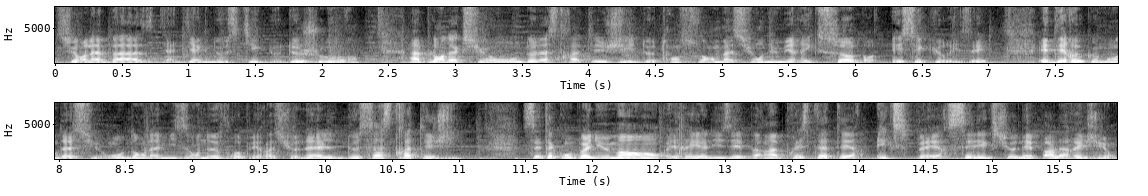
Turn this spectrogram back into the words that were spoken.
sur la base d'un diagnostic de deux jours, un plan d'action de la stratégie de transformation numérique sobre et et des recommandations dans la mise en œuvre opérationnelle de sa stratégie. Cet accompagnement est réalisé par un prestataire expert sélectionné par la région.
